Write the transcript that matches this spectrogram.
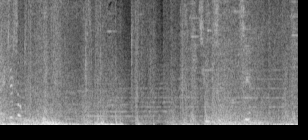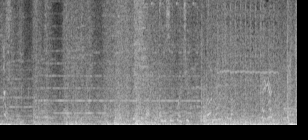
雷之术，起，散的中心汇聚，只能如此了。开刃！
